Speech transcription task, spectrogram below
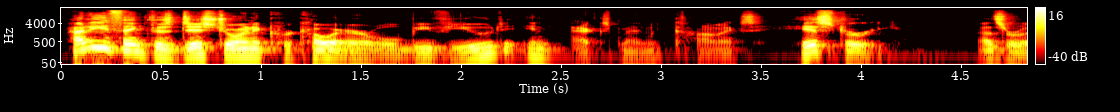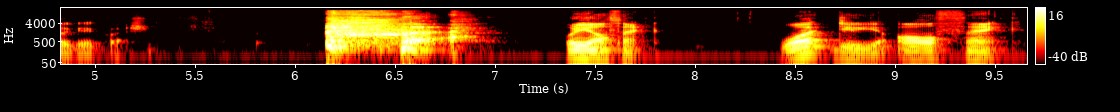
How do you think this disjointed Krakoa era will be viewed in X Men comics history? That's a really good question. what do y'all think? What do you all think?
